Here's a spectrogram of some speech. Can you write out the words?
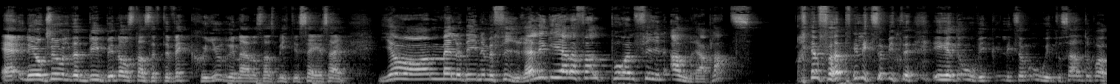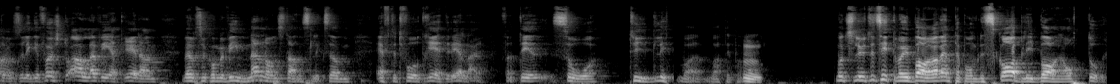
Eh, det är också roligt att Bibi någonstans efter Växjöjuryn någonstans mitt i säger så här. Ja, melodi nummer fyra ligger i alla fall på en fin andra plats. För att det liksom inte är helt ovik, liksom ointressant att prata om vem som ligger först och alla vet redan vem som kommer vinna någonstans liksom efter två tredjedelar. För att det är så tydligt vart det är på. Mm. Mot slutet sitter man ju bara och väntar på om det ska bli bara åttor.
